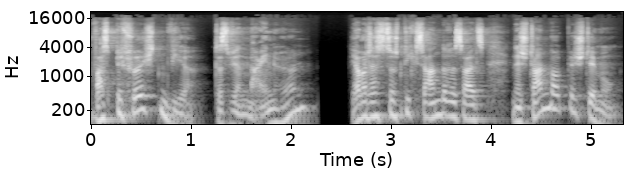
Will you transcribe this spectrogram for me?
Was befürchten wir? Dass wir Nein hören? Ja, aber das ist doch nichts anderes als eine Standortbestimmung.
